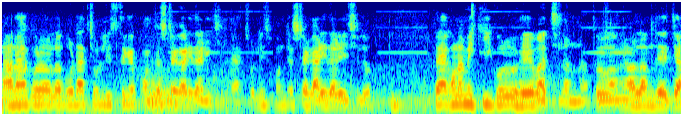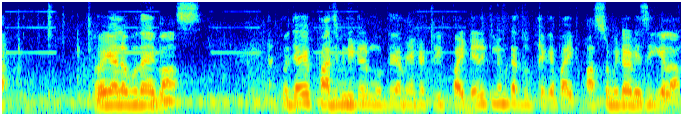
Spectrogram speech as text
না না করে হলো গোটা চল্লিশ থেকে পঞ্চাশটা গাড়ি দাঁড়িয়ে ছিল হ্যাঁ চল্লিশ পঞ্চাশটা গাড়ি দাঁড়িয়ে ছিল তো এখন আমি কি করব ভেবে পাচ্ছিলাম না। তো আমি ভাবলাম যে, যা, হয়ে গেল বোধ হয় বাস তো যাই হোক, পাঁচ মিনিটের মধ্যে আমি একটা ট্রিপ পাই। দেড় কিলোমিটার দূর থেকে পাই, পাঁচশো মিটার বেশি গেলাম।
